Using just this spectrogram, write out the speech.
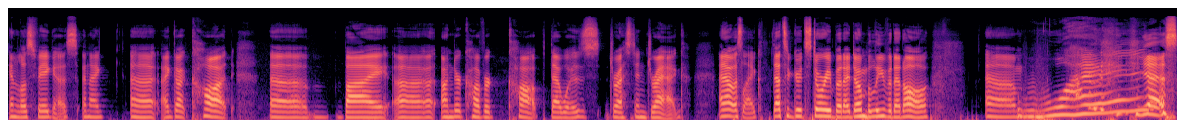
in Las Vegas, and I uh, I got caught." Uh, by uh undercover cop that was dressed in drag, and I was like, "That's a good story, but I don't believe it at all." Um, What? yes,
